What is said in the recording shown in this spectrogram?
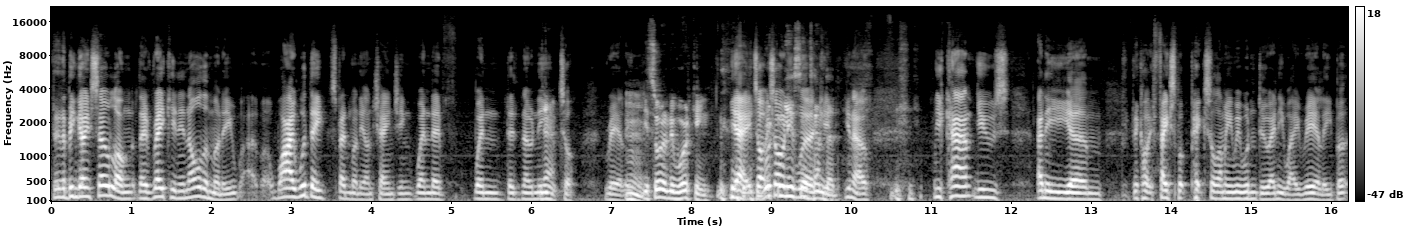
They- They've been going so long, they're raking in all the money. Why would they spend money on changing when they've when there's no need Yeah. to really? Mm. It's already working. Yeah, it's, it's Working already working. intended. You know, you can't use any. Um, they call it Facebook Pixel. I mean, we wouldn't do anyway, really. But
